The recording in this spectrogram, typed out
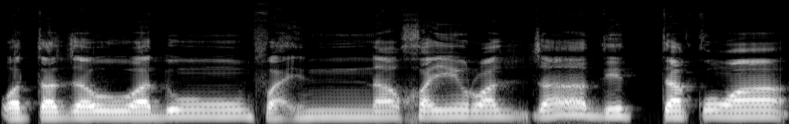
وتزودوا فإن خير الزاد التقوى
